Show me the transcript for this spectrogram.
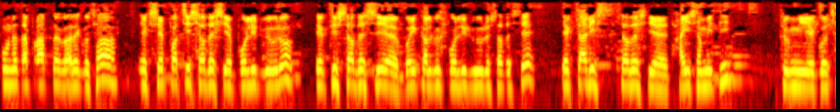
पूर्णता प्राप्त गरेको छ। एक सय पच्चिस सदस्यीय पोलिट ब्युरो एकतिस सदस्यीय वैकल्पिक पोलिट ब्युरो सदस्य एकचालिस सदस्यीय थाई समिति टुङ्गिएको छ।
